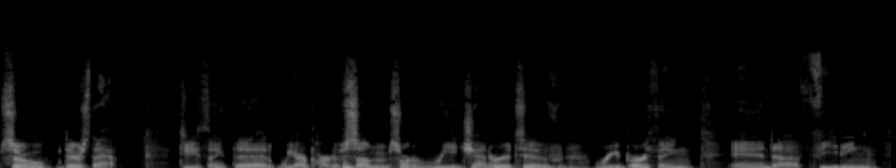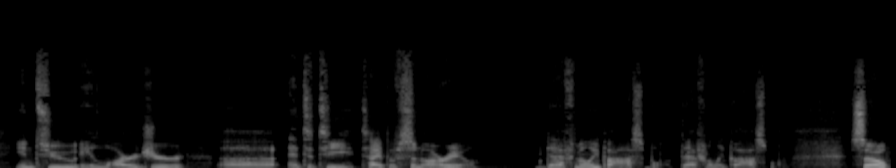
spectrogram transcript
so there's that. Do you think that we are part of some sort of regenerative rebirthing and uh, feeding into a larger uh, entity type of scenario. Definitely possible. Definitely possible. So,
